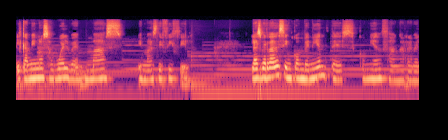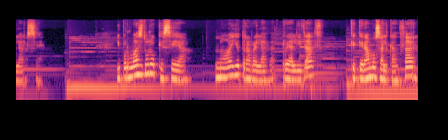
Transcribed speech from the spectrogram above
el camino se vuelve más y más difícil. Las verdades inconvenientes comienzan a revelarse. Y por más duro que sea, no hay otra realidad que queramos alcanzar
